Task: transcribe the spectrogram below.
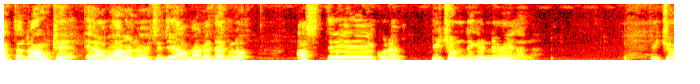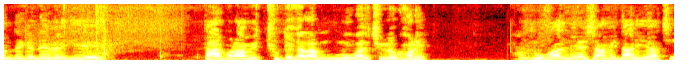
এতটা উঠে এরকম ভাবে রয়েছে যে আমাকে দেখল আস্তে করে পিছন দিকে নেমে গেল। পিছন দিকে নেমে গিয়ে তারপর আমি ছুটে গেলাম মোবাইল ছিল ঘরে। মোবাইল নিয়ে এসে আমি দাঁড়িয়ে আছি।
